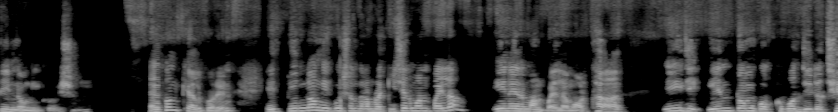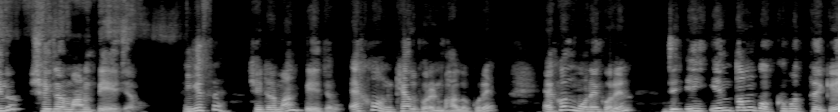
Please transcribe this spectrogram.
তিন নং ইকুয়েশন এখন খেয়াল করেন, এই তিন নং ইকুয়েশন দ্বারা আমরা কিসের মান পাইলাম? এন এর মান পাইলাম। অর্থাৎ, এই যে এন তম কক্ষপথ যেটা ছিল সেটার মান পেয়ে যাব। ঠিক আছে? সেটার মান পেয়ে যাব। এখন খেয়াল করেন ভালো করে। এখন মনে করেন যে এই এন তম কক্ষপথ থেকে,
